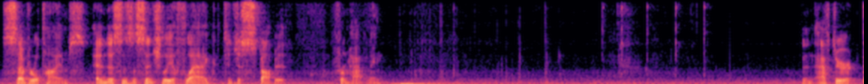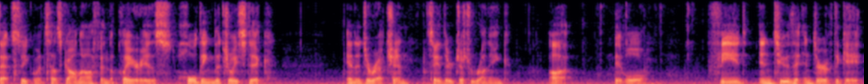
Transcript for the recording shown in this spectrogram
several times, and this is essentially a flag to just stop it from happening. Then after that sequence has gone off and the player is holding the joystick in a direction, say they're just running, uh, it will feed into the enter of the gate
